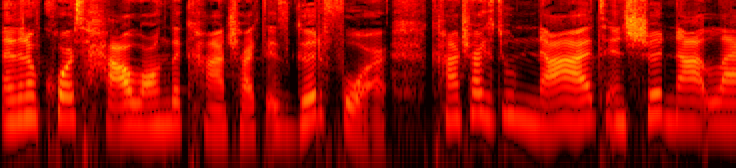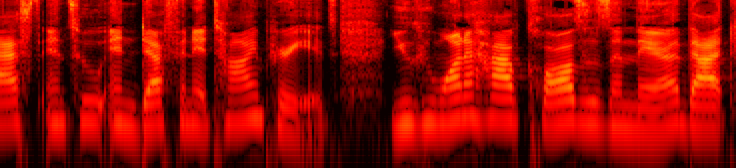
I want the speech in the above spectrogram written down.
And then of course how long the contract is good for. Contracts do not and should not last into indefinite time periods. You want to have clauses in there that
